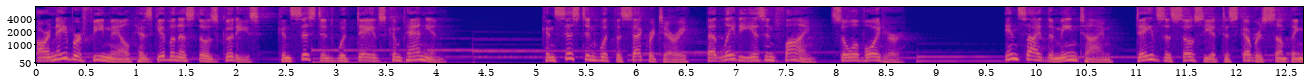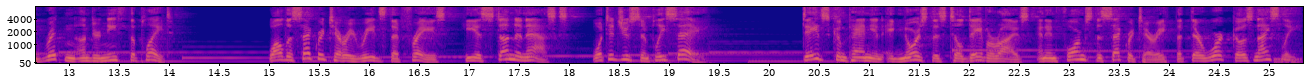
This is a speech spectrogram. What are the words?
Our neighbor female has given us those goodies, consistent with Dave's companion. Consistent with the secretary, that lady isn't fine, so avoid her. Inside the meantime, Dave's associate discovers something written underneath the plate. While the secretary reads that phrase, he is stunned and asks, What did you simply say? Dave's companion ignores this till Dave arrives and informs the secretary that their work goes nicely.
